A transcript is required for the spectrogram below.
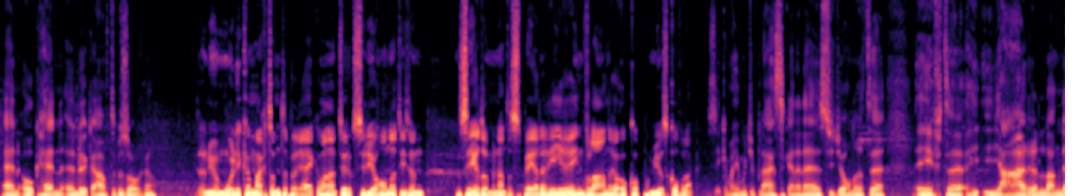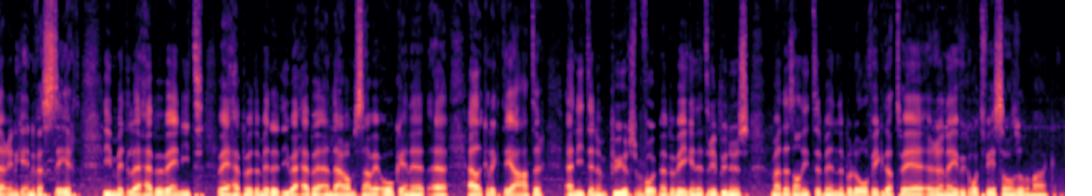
en ook hen een leuke avond te bezorgen. Is dat nu een moeilijke markt om te bereiken? Want natuurlijk, Studio 100 is een zeer dominante speler hier in Vlaanderen, ook op musicalvlak. Zeker, maar je moet je plaats kennen. Hè. Studio 100 uh, eh, heeft uh, jarenlang daarin geïnvesteerd. Die middelen hebben wij niet. Wij hebben de middelen die we hebben en daarom staan wij ook in het uh, elkelijk theater en niet in een puurs, bijvoorbeeld met bewegende tribunes. Maar dat is dan niet te min, beloof ik, dat wij er een even groot feest van zullen maken.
